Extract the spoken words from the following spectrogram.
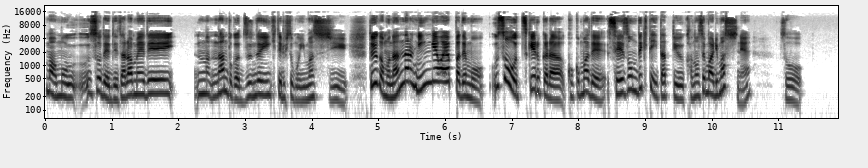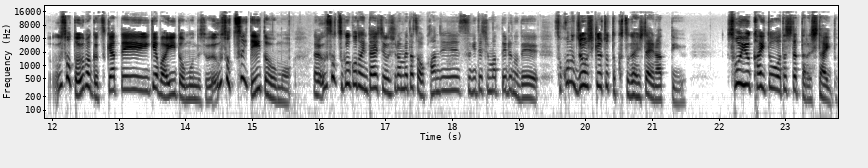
まあもう嘘でデタラメでな、なんとか全然生きてる人もいますし、というかもうなんなら人間はやっぱでも嘘をつけるからここまで生存できていたっていう可能性もありますしね。そう。嘘とうまく付き合っていけばいいと思うんですよ。嘘ついていいと思う。だから嘘つくことに対して後ろめたさを感じすぎてしまっているので、そこの常識をちょっと覆したいなっていう。そういう回答を私だったらしたいと。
